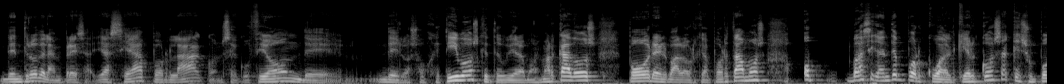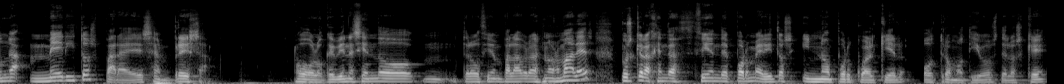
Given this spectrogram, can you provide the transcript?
dentro de la empresa, ya sea por la consecución de, los objetivos que tuviéramos marcados, por el valor que aportamos o básicamente por cualquier cosa que suponga méritos para esa empresa o lo que viene siendo mm, traducido en palabras normales, pues que la gente asciende por méritos y no por cualquier otro motivo de los que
